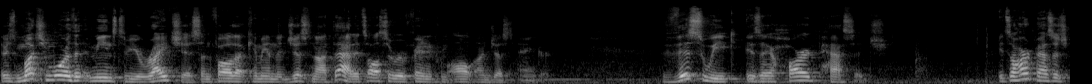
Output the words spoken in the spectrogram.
there's much more that it means to be righteous and follow that command than just not that. It's also refraining from all unjust anger. This week is a hard passage. It's a hard passage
